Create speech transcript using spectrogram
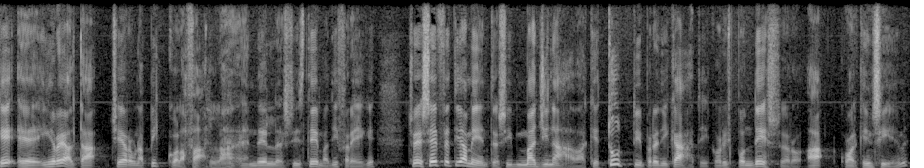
che eh, in realtà c'era una piccola falla eh, nel sistema di freghe, cioè se effettivamente si immaginava che tutti i predicati corrispondessero a qualche insieme,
